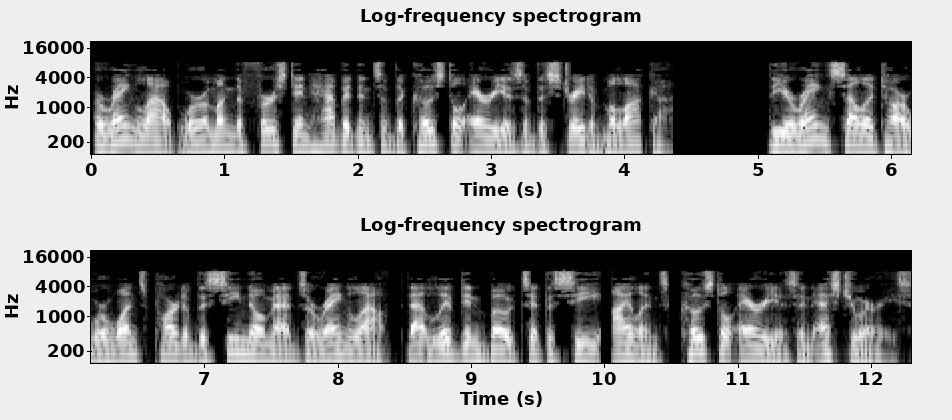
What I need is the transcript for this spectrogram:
Orang Laut were among the first inhabitants of the coastal areas of the Strait of Malacca. The Orang Seletar were once part of the sea nomads Orang Laut that lived in boats at the sea, islands, coastal areas and estuaries.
